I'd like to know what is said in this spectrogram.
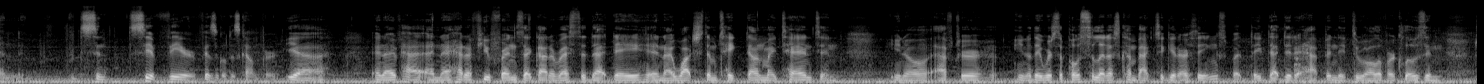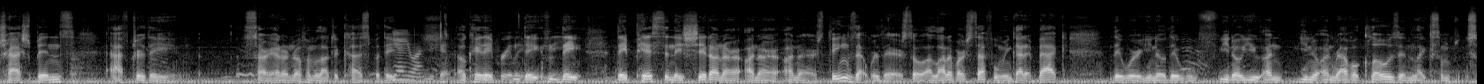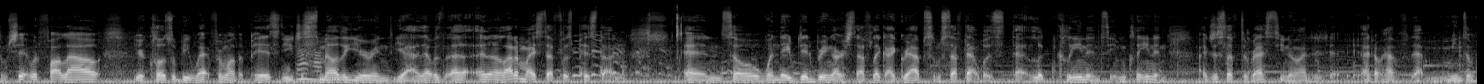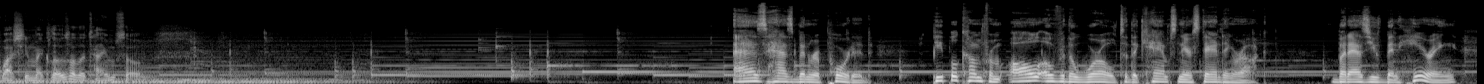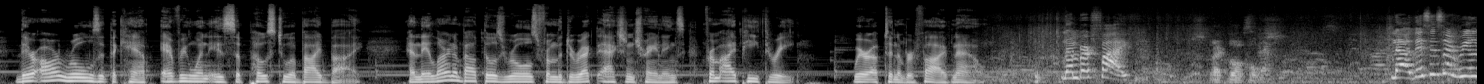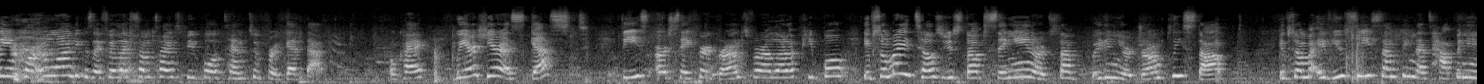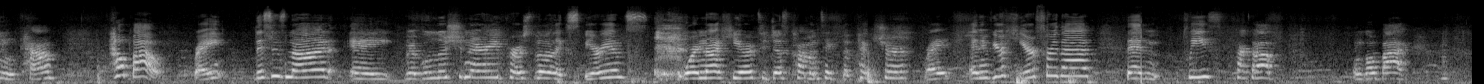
and severe physical discomfort. Yeah, and I've had and I had a few friends that got arrested that day, and I watched them take down my tent, and you know after you know they were supposed to let us come back to get our things, but they that didn't happen. They threw all of our clothes in trash bins after they sorry, I don't know if I'm allowed to cuss, but they Yeah, you are. okay they they they they pissed and they shit on our on our on our things that were there. So a lot of our stuff when we got it back, they were you know they were you know you un, you know unravel clothes and like some some shit would fall out. Your clothes would be wet from all the piss and you just smell the urine. Yeah, that was uh, and a lot of my stuff was pissed on. And so when they did bring our stuff, like I grabbed some stuff that was that looked clean and seemed clean, and I just left the rest. You know, I did, I don't have that means of washing my clothes all the time, so. As has been reported, people come from all over the world to the camps near Standing Rock. But as you've been hearing, there are rules at the camp everyone is supposed to abide by, and they learn about those rules from the direct action trainings from IP3. We're up to number 5 now. Number five. Respect locals. Now, this is a really important one because I feel like sometimes people tend to forget that. Okay? We are here as guests. These are sacred grounds for a lot of people. If somebody tells you stop singing or stop beating your drum, please stop. If somebody if you see something that's happening in camp, help out, right? This is not a revolutionary personal experience. We're not here to just come and take the picture, right? And if you're here for that, then please pack up and go back,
